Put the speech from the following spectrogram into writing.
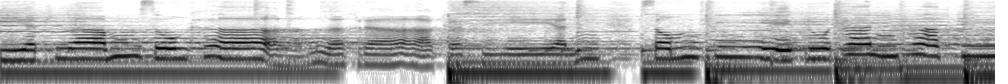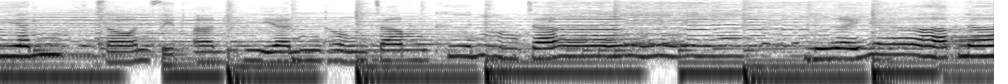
กียรติล้ำสูงค่าเมื่อคราเกษียณสมที่ครูท่านภาคเพียน สอนสิทธิ์อ่านเขียนท่องจำขึ้นใจ เหนื่อยยากนา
